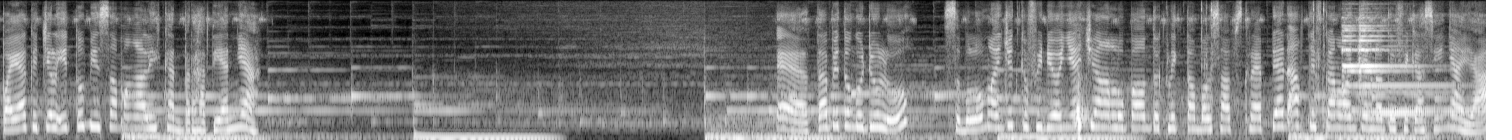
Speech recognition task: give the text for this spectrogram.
upaya kecil itu bisa mengalihkan perhatiannya. Eh, tapi tunggu dulu. Sebelum lanjut ke videonya, jangan lupa untuk klik tombol subscribe dan aktifkan lonceng notifikasinya ya.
